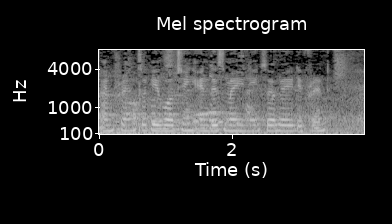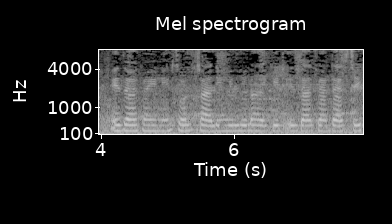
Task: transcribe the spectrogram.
And friends, okay, watching and this my unique all very different. Is that my unique all styling? Will you like it? Is that fantastic?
